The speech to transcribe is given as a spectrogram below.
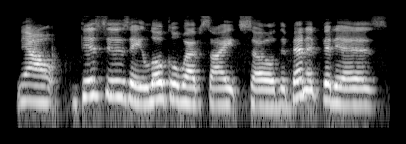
Now, this is a local website. So the benefit is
